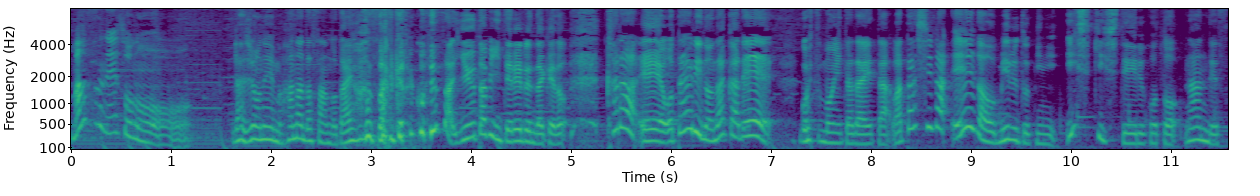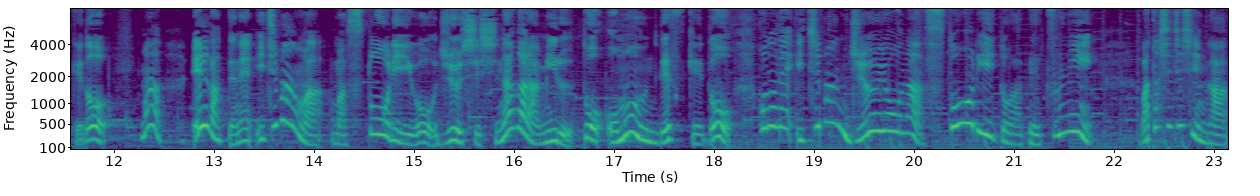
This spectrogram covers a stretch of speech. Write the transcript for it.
まずねそのラジオネーム花田さんの大ファンさんからこれさ言うたびに照れるんだけどから、えー、お便りの中でご質問いただいた私が映画を見るときに意識していることなんですけどまあ映画ってね一番は、まあ、ストーリーを重視しながら見ると思うんですけどこのね一番重要なストーリーとは別に私自身が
